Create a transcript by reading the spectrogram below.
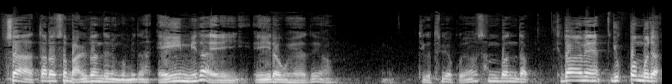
자, 따라서 말도 안 되는 겁니다. A입니다. A. A라고 해야 돼요. 이거 틀렸고요. 3번 답. 그 다음에 6번 보자.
